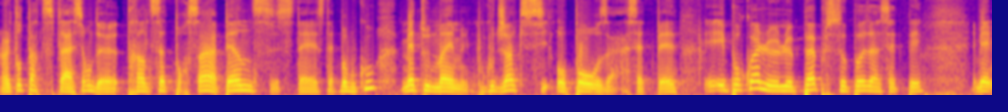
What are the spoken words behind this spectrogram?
Un taux de participation de 37% à peine, c'était, c'était pas beaucoup, mais tout de même, beaucoup de gens qui s'y opposent à cette paix. Et pourquoi le, le peuple s'oppose à cette paix? Eh bien,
